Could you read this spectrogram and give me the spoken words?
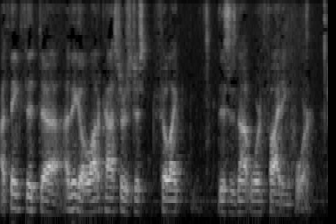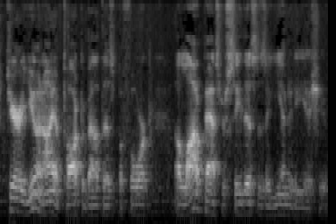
I think that uh, I think a lot of pastors just feel like this is not worth fighting for. Jerry, you and I have talked about this before. A lot of pastors see this as a unity issue.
